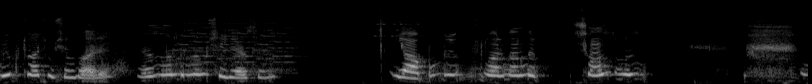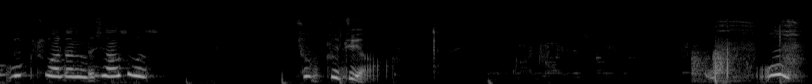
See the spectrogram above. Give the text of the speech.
Büyük kutu açmışım bari. En azından bundan bir şey gelsin. Ya bu büyük kutulardan da şansımız bu büyük kutulardan da şansımız çok kötü ya. Uf, uf.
